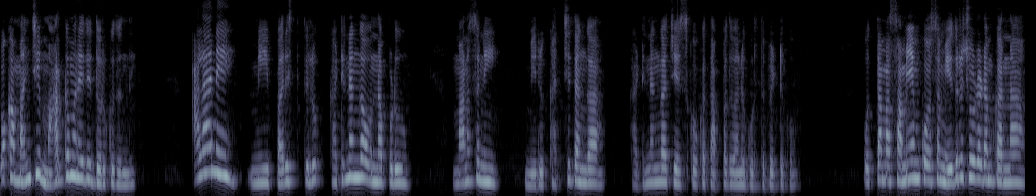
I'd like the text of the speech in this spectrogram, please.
ఒక మంచి మార్గం అనేది దొరుకుతుంది. అలానే మీ పరిస్థితులు కఠినంగా ఉన్నప్పుడు మనసుని మీరు ఖచ్చితంగా కఠినంగా చేసుకోక తప్పదు అని గుర్తుపెట్టుకో. ఉత్తమ సమయం కోసం ఎదురు చూడడం కన్నా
